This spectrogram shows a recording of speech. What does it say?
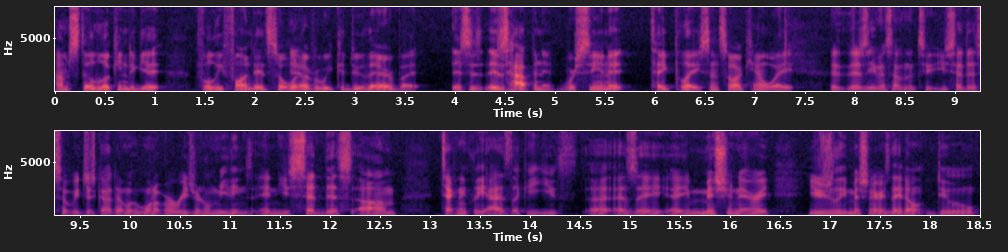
I'm still looking to get fully funded, so Yeah. whatever we could do there. But this is this is happening. We're seeing it take place, and so I can't wait. There's even something to you said this. So we just got done with one of our regional meetings, and you said this um, technically as like a youth, uh, as a, a missionary. Usually, missionaries they don't do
